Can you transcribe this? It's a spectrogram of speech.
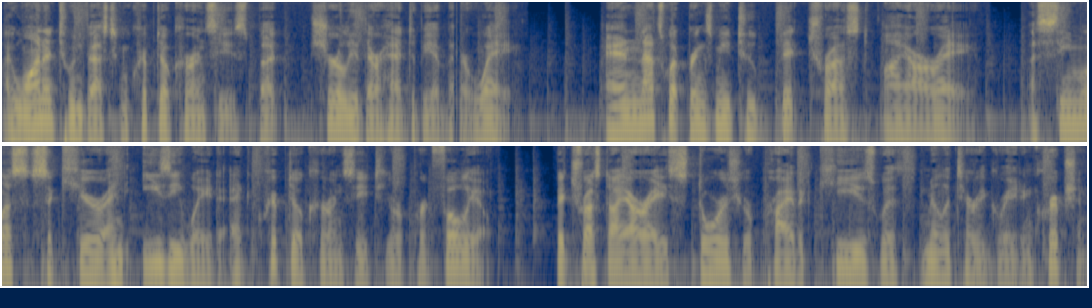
I wanted to invest in cryptocurrencies, but surely there had to be a better way. And that's what brings me to BitTrust IRA, a seamless, secure, and easy way to add cryptocurrency to your portfolio. BitTrust IRA stores your private keys with military grade encryption.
